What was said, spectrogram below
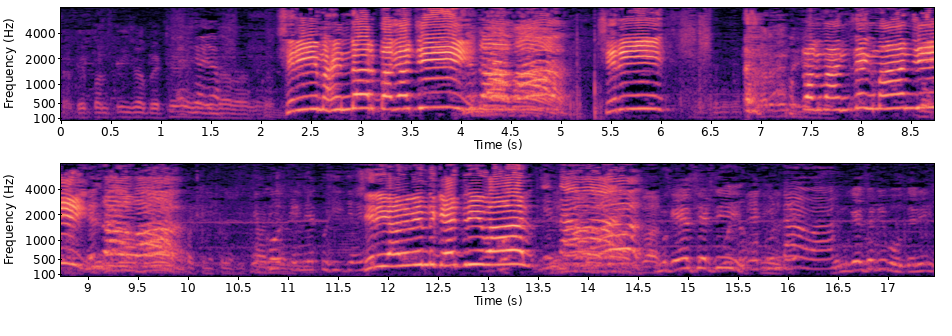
ਸਾਡੇ ਪੰਥੀ ਸਾਹਿਬ ਬੈਠੇ ਨੇ ਜਿੰਦਾਬਾਦ ਸ਼੍ਰੀ ਮਹਿੰਦਰ ਭਗਤ ਜੀ। ਜਿੰਦਾਬਾਦ ਸ਼੍ਰੀ ਭਗਵੰਤ ਸਿੰਘ ਮਾਨ ਜੀ। ਜਿੰਦਾਬਾਦ ਸ਼੍ਰੀ ਅਰਵਿੰਦ ਕੇਜਰੀਵਾਲ। ਮੁਕੇਸ਼ ਸੇਠੀ ਮੁਕੇਸ਼ ਸੇਠੀ ਬੋਲਦੇ ਨਹੀਂ।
